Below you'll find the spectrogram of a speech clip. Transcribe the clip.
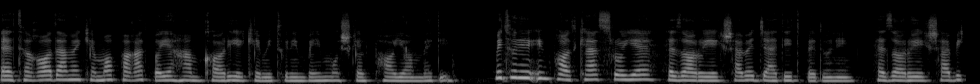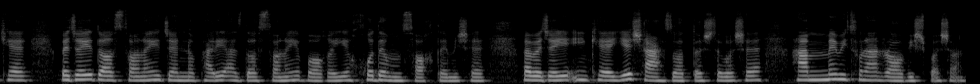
اعتقادمه که ما فقط با یه همکاریه که می‌تونیم به این مشکل پایان بدیم. می‌تونین این پادکست رو یه هزار و یک شب جدید بدونین. هزار و یک شبی که به جای داستانای جن و پری از داستانای واقعی خودمون ساخته میشه و به جای اینکه یه شهرزاد داشته باشه همه می‌تونن راویش باشن.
